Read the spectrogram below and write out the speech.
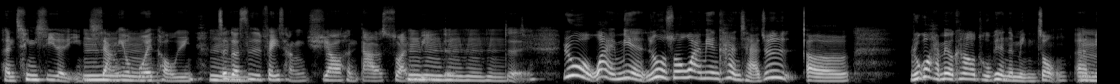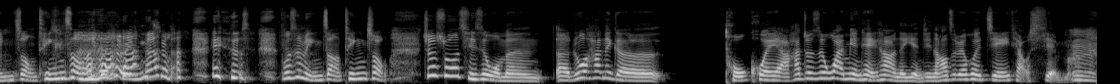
很清晰的影像，嗯，又不会头晕，嗯。这个是非常需要很大的算力的。对，如果外面如果说外面看起来就是呃。如果还没有看到图片的民众，呃，民众、听众、民众，不是民众，听众，就是说，其实我们，呃，如果他那个。头盔啊，它就是外面可以看到你的眼睛，然后这边会接一条线嘛，嗯，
